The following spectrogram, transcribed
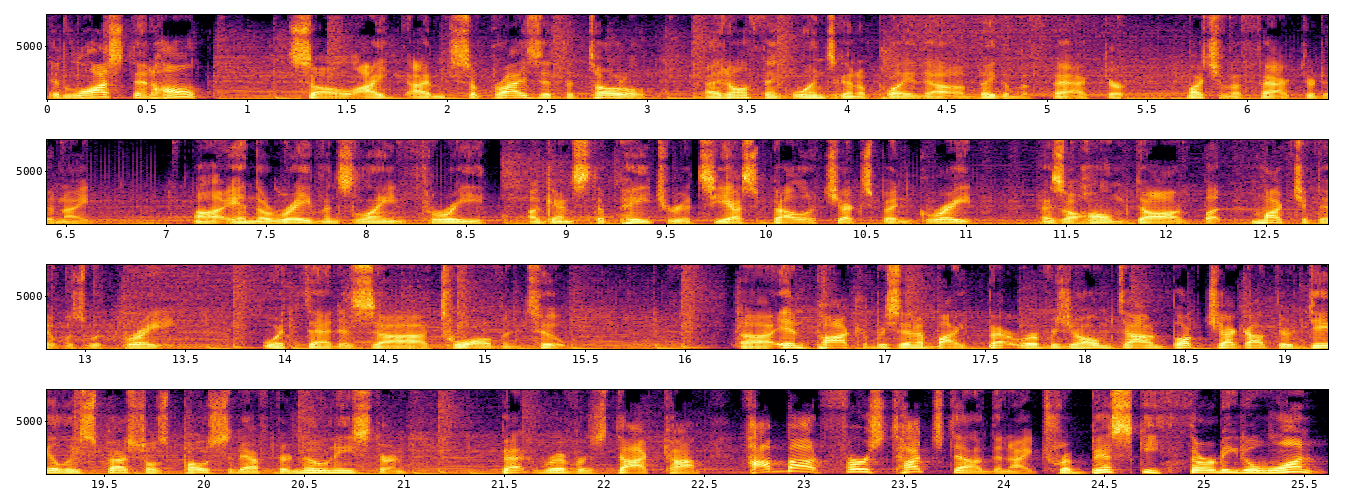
and lost at home. So I, I'm surprised at the total. I don't think win's going to play that big of a factor, much of a factor tonight. Uh, in the Ravens lane three against the Patriots. Yes, Belichick's been great as a home dog, but much of it was with Brady, with that is uh, 12 and 2. Uh, in pocket presented by Bet Rivers, your hometown book. Check out their daily specials posted after noon Eastern. BetRivers.com. How about first touchdown tonight? Trubisky 30 to 1.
